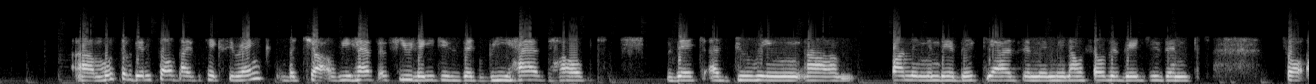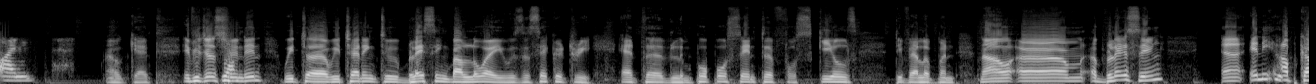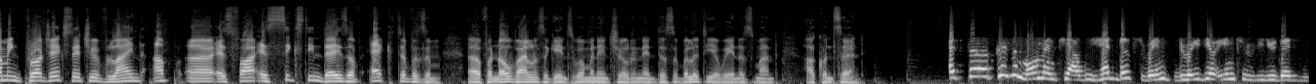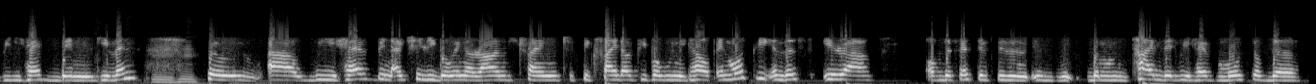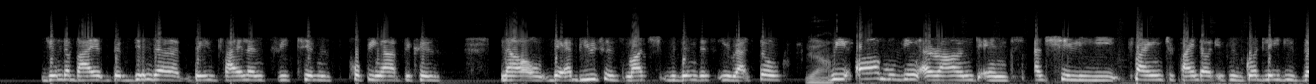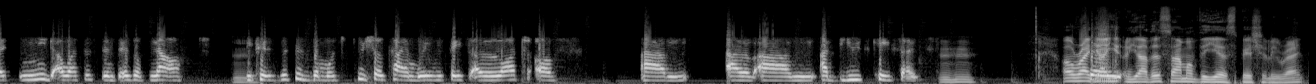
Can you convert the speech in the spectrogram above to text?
uh, most of them sold by the taxi rank, but yeah, we have a few ladies that we have helped that are doing um, farming in their backyards, and then they now sell the veggies and so on. Okay. If you just Yeah. tuned in, we uh, we're chatting to Blessing Baloyi, who is the secretary at the Limpopo Center for Skills Development. Now, um, a blessing. Uh, any upcoming projects that you've lined up uh, as far as 16 days of activism uh, for no violence against women and children and Disability Awareness Month are concerned? At the present moment, yeah, we had this radio interview that we had been given. So uh, we have been actually going around trying to seek, find out people who need help, and mostly in this era of the festive season is the time that we have most of the gender bi- the gender based violence victims popping up because now the abuse is much within this era. So Yeah. we are moving around and actually trying to find out if we've got ladies that need our assistance as of now, because this is the most crucial time where we face a lot of um, uh, um, abuse cases. All right. So- yeah, yeah, this time of the year, especially, right?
